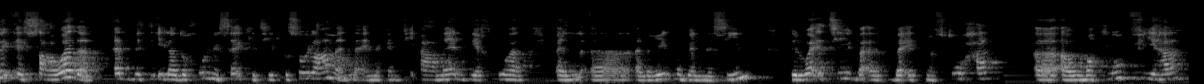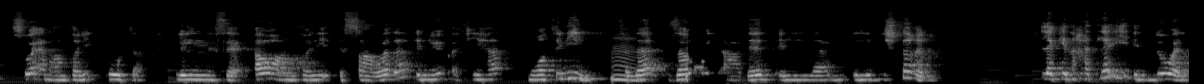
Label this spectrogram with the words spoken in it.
السعوده أدت إلى دخول نساء كتير في سوق العمل لأن كان في أعمال بياخدوها الغير مجنسين. دلوقتي بقت مفتوحة أو مطلوب فيها سواء عن طريق كوتا للنساء أو عن طريق السعوده إنه يبقى فيها مواطنين. فده زود أعداد اللي بيشتغلوا. لكن هتلاقي الدول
